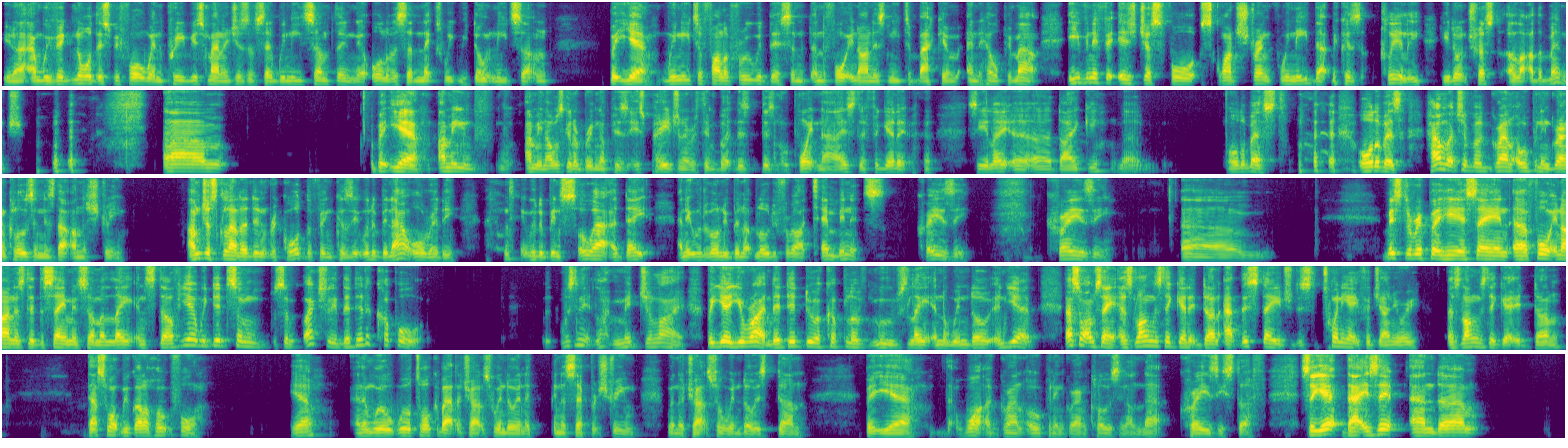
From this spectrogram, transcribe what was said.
You know, and we've ignored this before when previous managers have said we need something. All of a sudden, next week we don't need something. But yeah, we need to follow through with this, and, and the 49ers need to back him and help him out. Even if it is just for squad strength, we need that because clearly he don't trust a lot of the bench. um but yeah, I mean, I mean, I was gonna bring up his, his page and everything, but there's there's no point now. Is to forget it. See you later, uh. Uh, all the best, all the best. How much of a grand opening, grand closing is that on the stream? I'm just glad I didn't record the thing because it would have been out already. it would have been so out of date, and it would have only been uploaded for like ten minutes. Crazy, crazy. Um, Mr. Ripper here saying uh 49ers did the same in summer late and stuff. Yeah, we did some some actually they did a couple wasn't it like mid-July? But yeah, you're right. They did do a couple of moves late in the window. And yeah, that's what I'm saying. As long as they get it done at this stage, it's the 28th of January. As long as they get it done, that's what we've got to hope for. Yeah. And then we'll we'll talk about the transfer window in a in a separate stream when the transfer window is done. But yeah, what a grand opening, grand closing on that crazy stuff. So yeah, that is it, and um,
